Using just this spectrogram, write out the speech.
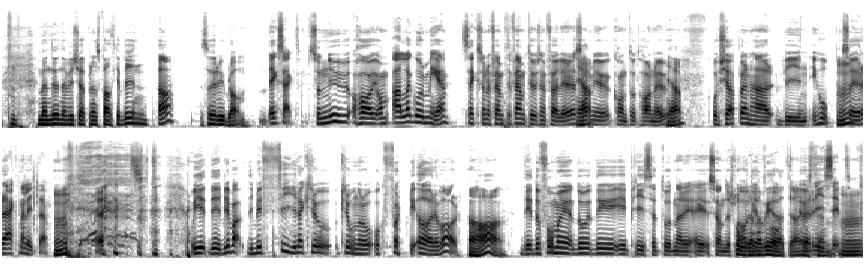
Men nu när vi köper den spanska byn Ja, så är det ju bra. exakt. Så nu har ju, om alla går med, 655 000 följare Ja. som ju kontot har nu. Ja. och köper den här byn ihop, Mm. så jag räknar lite. att- och det, blir bara, det blir 4 kro, kronor och 40 öre var. Jaha. Det, då får man ju, då, det är priset då när det är sönderslaget och ja, risigt. Mm.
